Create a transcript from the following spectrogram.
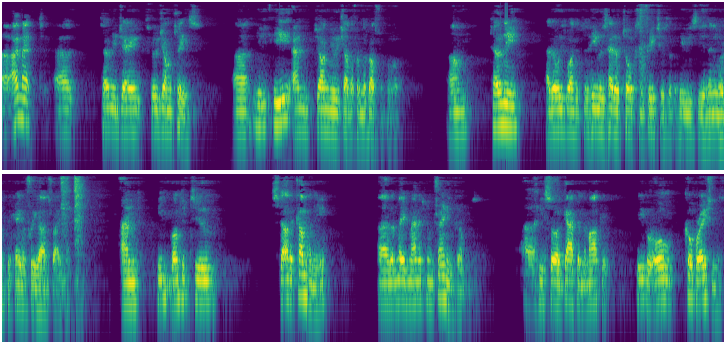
uh, I met uh, Tony Jay through John Cleese uh, he, he and John knew each other from the Frost Report. Um, Tony had always wanted to, he was head of talks and features at the BBC and then he became a freelance writer. And he wanted to start a company uh, that made management training films. Uh, he saw a gap in the market. People, all corporations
